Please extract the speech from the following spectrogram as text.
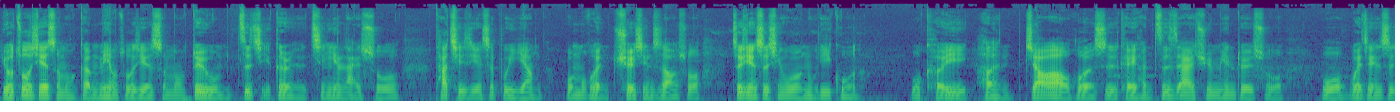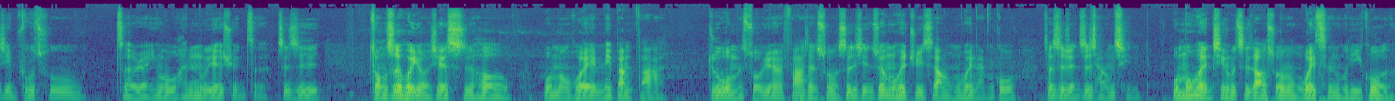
有做些什么跟没有做些什么，对于我们自己个人的经验来说，它其实也是不一样的。我们会很确信知道说这件事情我有努力过了，我可以很骄傲，或者是可以很自在去面对，说我为这件事情付出责任，因为我很努力的选择，只是。总是会有些时候，我们会没办法如我们所愿发生所有事情，所以我们会沮丧，我们会难过，这是人之常情。我们会很清楚知道，说我们为此努力过了，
